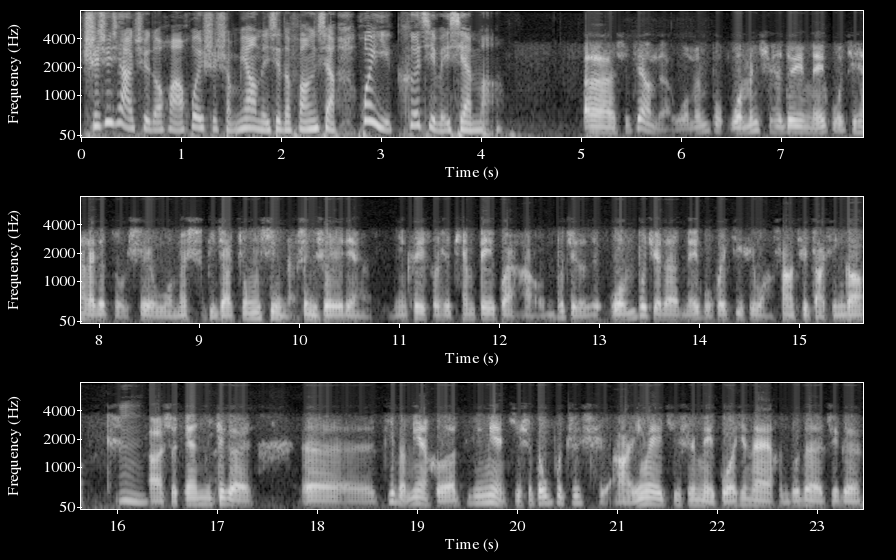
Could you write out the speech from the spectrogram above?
持续下去的话，会是什么样的一些的方向？会以科技为先吗？呃，是这样的，我们不，我们其实对于美股接下来的走势，我们是比较中性的，甚至说有点，你可以说是偏悲观啊。我们不觉得这，我们不觉得美股会继续往上去找新高。嗯。啊，首先这个，呃，基本面和资金面其实都不支持啊，因为其实美国现在很多的这个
